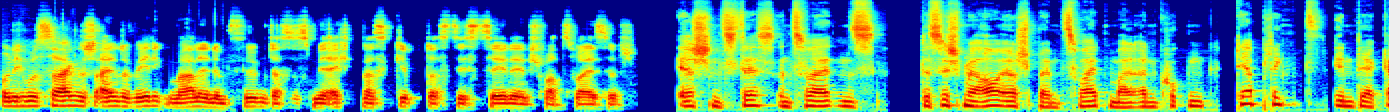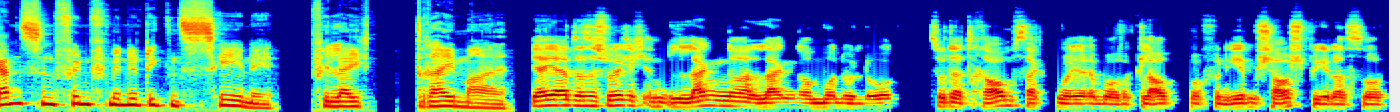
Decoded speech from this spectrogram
und ich muss sagen, das ist einer der wenigen Male in dem Film, dass es mir echt was gibt, dass die Szene in Schwarz-Weiß ist. Erstens das und zweitens, das ist mir auch erst beim zweiten Mal angucken, der blinkt in der ganzen fünfminütigen Szene vielleicht dreimal. Ja, ja, das ist wirklich ein langer, langer Monolog. So der Traum, sagt man ja immer, oder glaubt man von jedem Schauspieler so.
